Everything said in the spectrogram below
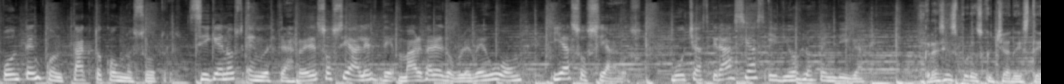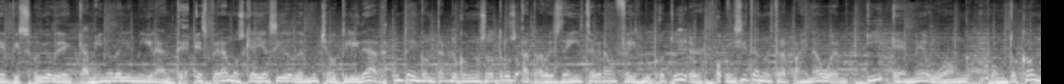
ponte en contacto con nosotros. Síguenos en nuestras redes sociales de Margaret W. Wong y asociados. Muchas gracias y Dios los bendiga. Gracias por escuchar este episodio de Camino del Inmigrante. Esperamos que haya sido de mucha utilidad. Ponte en contacto con nosotros a través de Instagram, Facebook o Twitter o visita nuestra página web imwong.com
